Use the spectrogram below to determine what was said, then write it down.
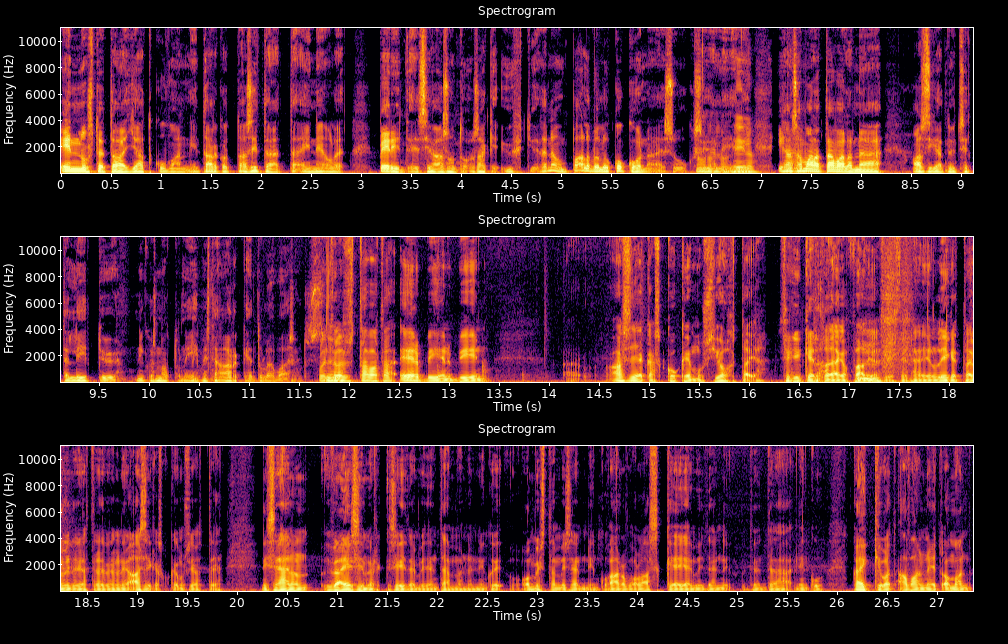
ennustetaan jatkuvan, niin tarkoittaa sitä, että ei ne ole perinteisiä asunto-osakeyhtiöitä, ne on palvelukokonaisuuksia. No, no, no, eli, niin eli ihan samalla tavalla nämä asiat nyt sitten liittyy, niin kuin sanottu, niin ihmisten arkeen tulevaisuudessa. Voit tavata Airbnbin asiakaskokemusjohtaja. Sekin kertoo aika paljon mm. siis, että hän ei ole liiketoimintajohtaja, vaan asiakaskokemusjohtaja. Niin sehän on hyvä esimerkki siitä, miten tämmöinen niin kuin omistamisen niin kuin arvo laskee ja miten, miten tämä, niin kuin kaikki ovat avanneet oman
